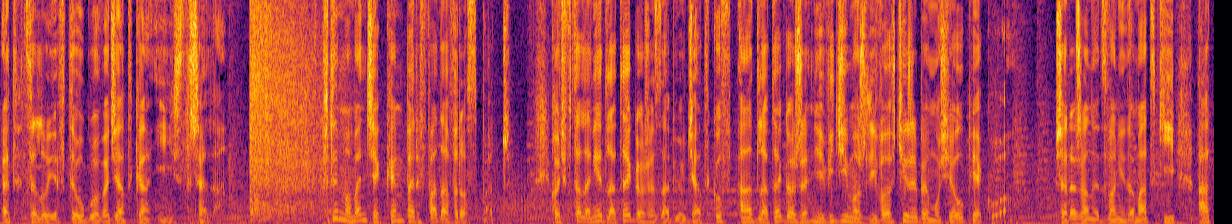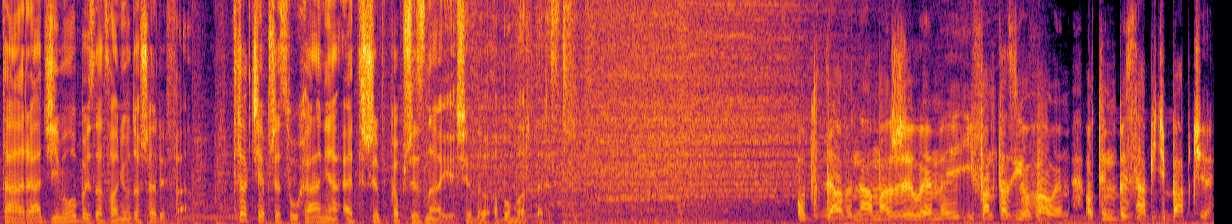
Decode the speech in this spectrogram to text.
Ed celuje w tył głowy dziadka i strzela. W tym momencie Kemper wpada w rozpacz. Choć wcale nie dlatego, że zabił dziadków, a dlatego, że nie widzi możliwości, żeby mu się upiekło. Przerażony dzwoni do matki, a ta radzi mu, by zadzwonił do szeryfa. W trakcie przesłuchania Ed szybko przyznaje się do obu morderstw. Od dawna marzyłem i fantazjowałem o tym, by zabić babcię.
